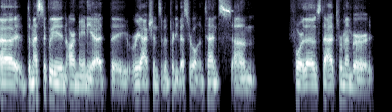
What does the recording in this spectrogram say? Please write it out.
Uh, domestically in Armenia, the reactions have been pretty visceral and intense. Um, for those that remember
